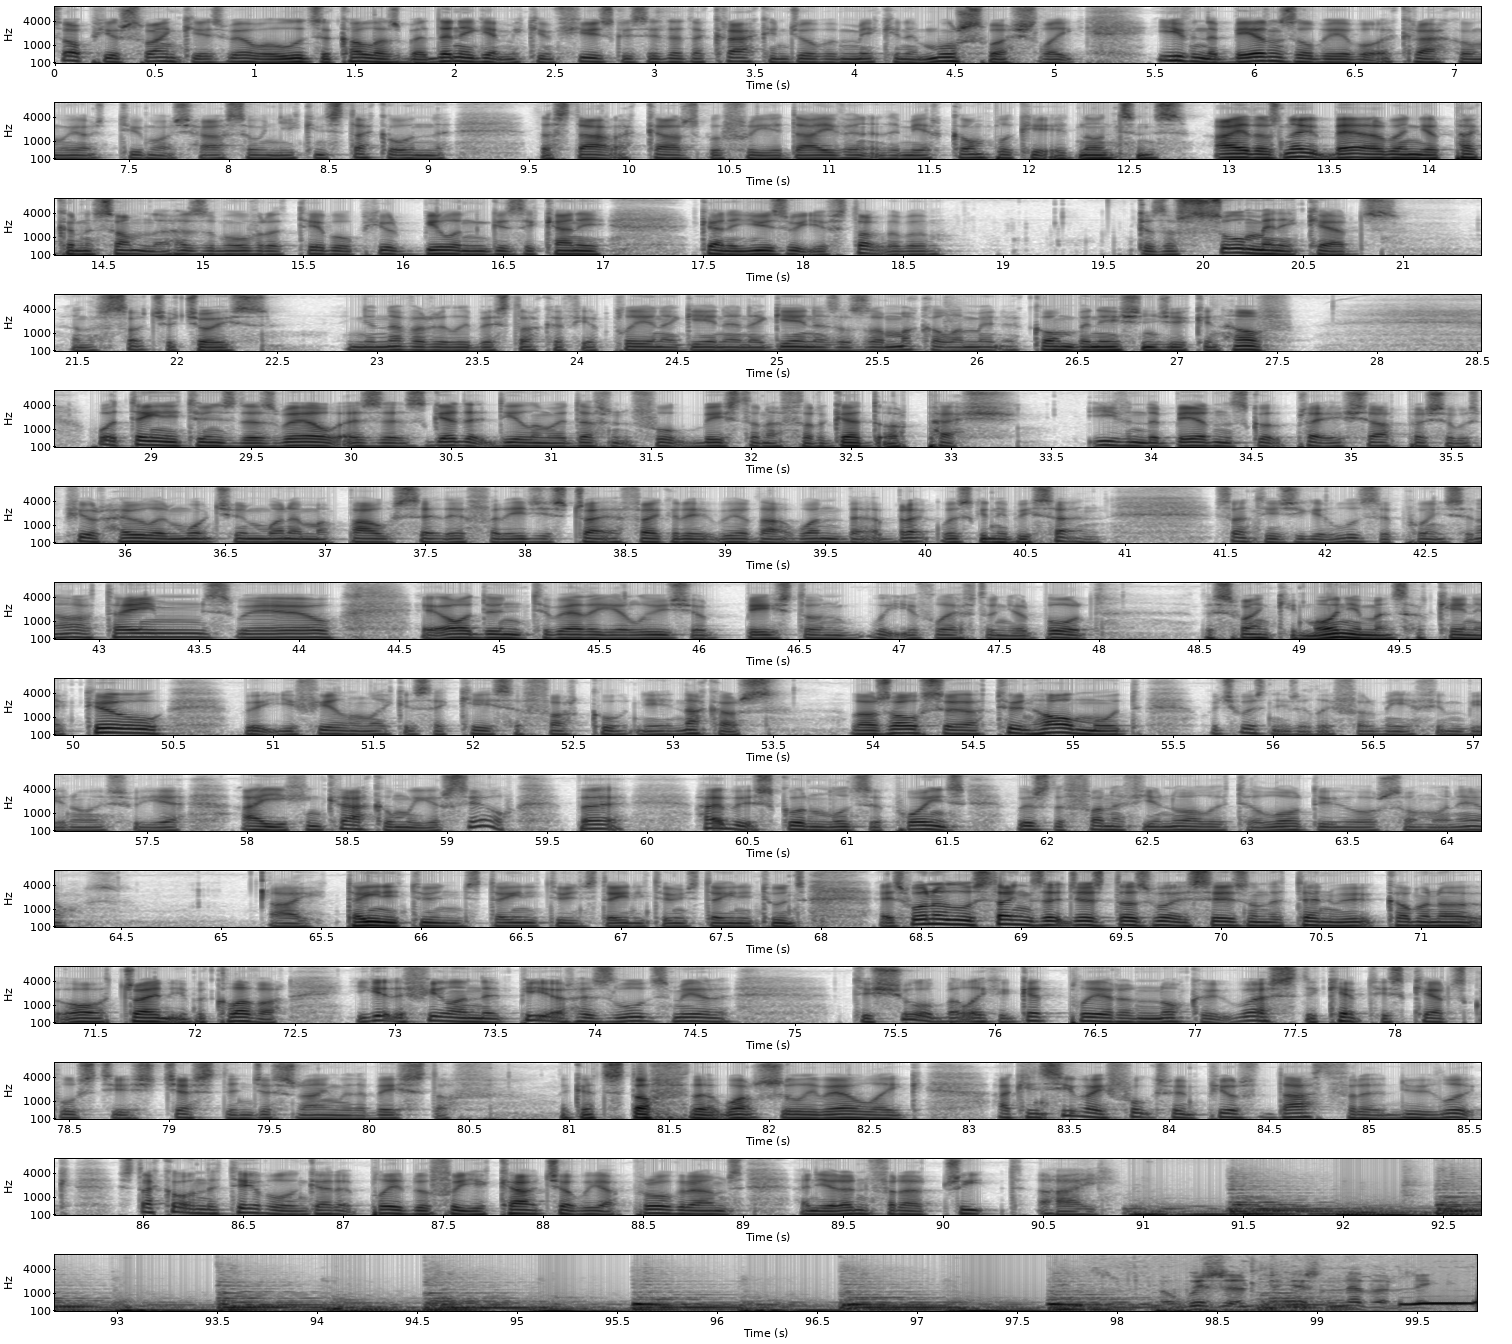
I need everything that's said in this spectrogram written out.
It's all pure swanky as well with loads of colours, but didn't get me confused because they did a cracking job of making it more swish. Like even the bairns will be able to crack on without too much hassle, and you can stick it on the, the starter cards before you dive into the more complicated nonsense. Aye, there's no better when you're picking something that has them over the table pure beeling because they can't use what you've stuck them in. Because there's so many cards, and there's such a choice and you'll never really be stuck if you're playing again and again, as there's a muckle amount of combinations you can have. What Tiny Toons does well is it's good at dealing with different folk based on if they're good or pish. Even the bairns got pretty sharpish. I was pure howling watching one of my pals sit there for ages trying to figure out where that one bit of brick was going to be sitting. Sometimes you get loads of points, and other times, well, it all down to whether you lose your based on what you've left on your board. The swanky monuments are kind of cool, but you're feeling like it's a case of fur coat and knickers. There's also a town hall mode, which wasn't really for me, if I'm being honest with you. Aye, you can crack on with yourself, but how about scoring loads of points? Where's the fun if you're not allowed to lord it or someone else? Aye, Tiny Toons, Tiny Toons, Tiny Toons, Tiny Toons. It's one of those things that just does what it says on the tin without coming out or trying to be clever. You get the feeling that Peter has loads more to show, but like a good player in knockout whist, he kept his cards close to his chest and just rang with the best stuff. The good stuff that works really well. Like, I can see why folks went pure daft for a New look, stick it on the table and get it played before you catch up with your programs, and you're in for a treat. Aye. A wizard is never linked.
